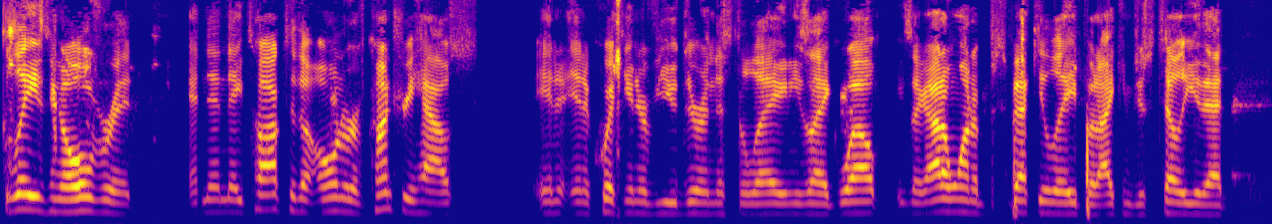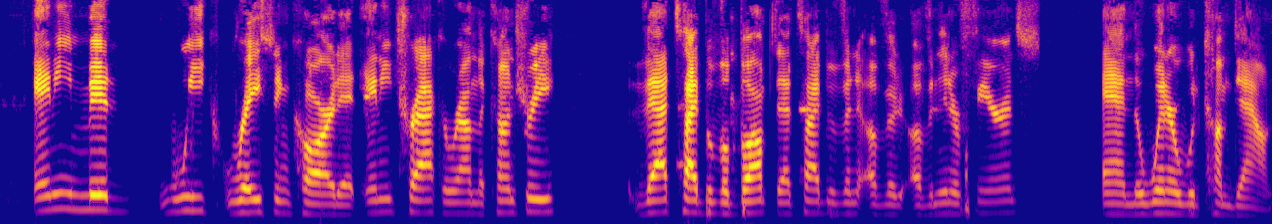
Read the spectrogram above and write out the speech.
glazing over it. And then they talked to the owner of Country House in in a quick interview during this delay, and he's like, well, he's like, I don't want to speculate, but I can just tell you that any mid-week racing card at any track around the country that type of a bump, that type of an of, a, of an interference, and the winner would come down.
